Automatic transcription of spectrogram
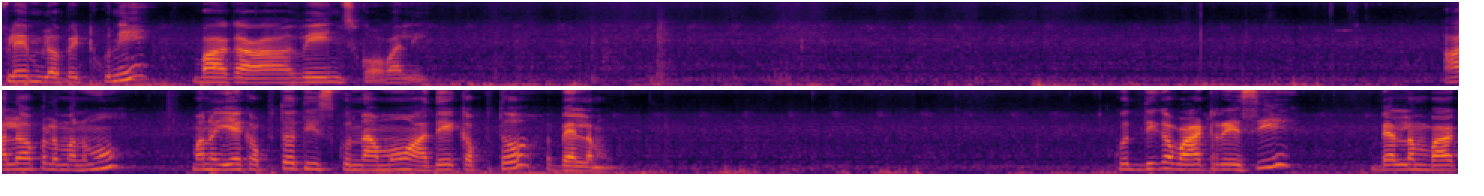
ఫ్లేమ్లో పెట్టుకుని బాగా వేయించుకోవాలి. ఆ లోపల మనము మనం ఏ కప్పుతో తీసుకున్నామో అదే కప్పుతో బెల్లం కొద్దిగా వాటర్ వేసి బెల్లం బాగా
